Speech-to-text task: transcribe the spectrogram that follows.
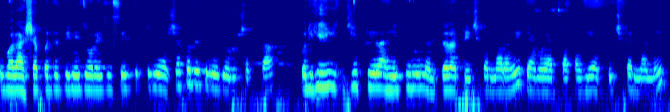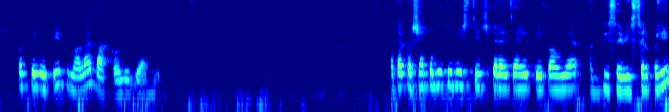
तुम्हाला अशा पद्धतीने जोडायचं असेल तर तुम्ही अशा पद्धतीने जोडू शकता. पण ही जी फ्रील आहे ती मी नंतर अटॅच करणार आहे. त्यामुळे आता काही अटॅच करणार नाही. फक्त मी ती तुम्हाला दाखवलेली आहे. आता कशा पद्धतीने स्टिच करायचं आहे ते पाहूया. अगदी सविस्तरपणे.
